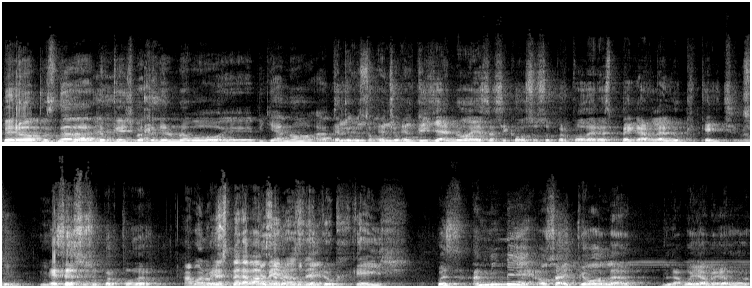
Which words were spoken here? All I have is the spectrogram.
pero pues nada, Luke Cage va a tener un nuevo eh, villano. A ti El, te gustó mucho el villano es así como su superpoder es pegarle a Luke Cage, ¿no? Ese es su superpoder. Ah, bueno. No esperaba menos de. Luke Cage. Pues a mí me, o sea, yo la, la voy a ver.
